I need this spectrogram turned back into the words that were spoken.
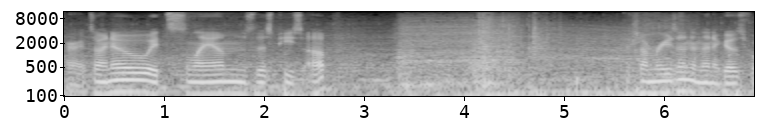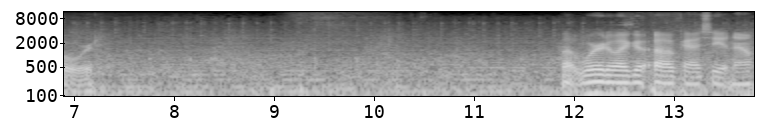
Alright, so I know it slams this piece up for some reason, and then it goes forward. But where do I go? Oh, okay, I see it now.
